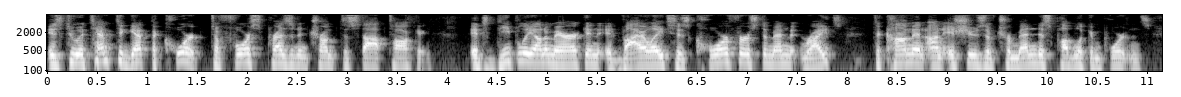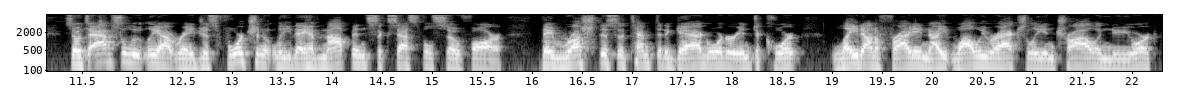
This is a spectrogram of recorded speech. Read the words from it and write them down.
is to attempt to get the court to force President Trump to stop talking. It's deeply un American. It violates his core First Amendment rights to comment on issues of tremendous public importance. So it's absolutely outrageous. Fortunately, they have not been successful so far. They rushed this attempt at a gag order into court late on a Friday night while we were actually in trial in New York.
